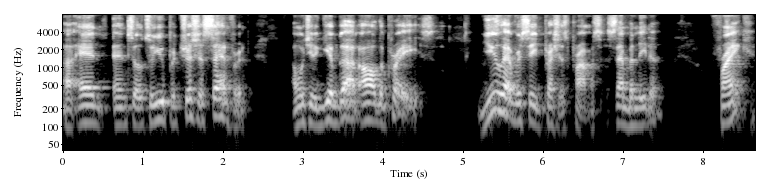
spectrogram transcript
Uh, and and so to you, Patricia Sanford, I want you to give God all the praise. You have received precious promises. San Benita, Frank,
